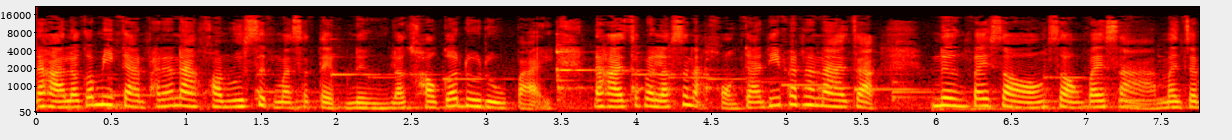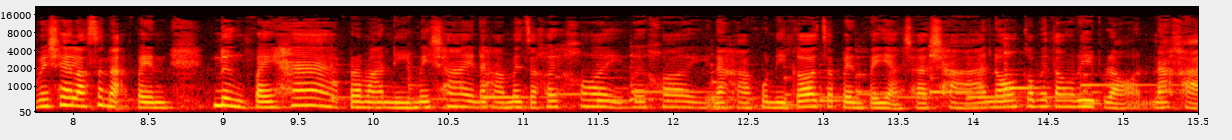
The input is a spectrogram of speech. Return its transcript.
นะคะ แล้วก็มีการพัฒนาความรู้สึกมา step หนึ่งแล้วเขาก็ดูดูไปนะคะ จะเป็นลักษณะของการที่พัฒนาจาก 1 ไป 2 2 ไป 3 มันจะไม่ใช่ลักษณะเป็น 1 ไป 5 ประมาณนี้ไม่ใช่นะคะ มันจะค่อยๆค่อยๆนะคะ คนนี้ก็จะเป็นไปอย่างช้าๆเนาะก็ไม่ต้องรีบร้อนนะคะ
